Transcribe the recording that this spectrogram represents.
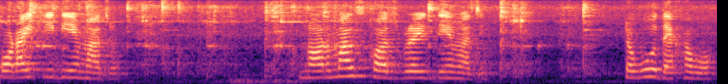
কড়াই কী দিয়ে মাজো? নর্মাল স্কচ ব্রাইট দিয়ে মাজি। তবুও দেখাবো।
